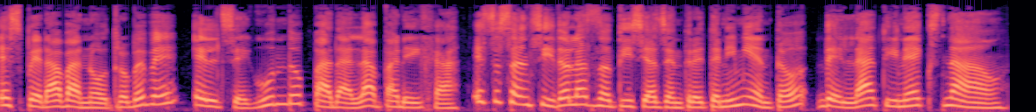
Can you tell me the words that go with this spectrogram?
esperaban otro bebé, el segundo para la pareja. Estas han sido las noticias de entretenimiento de Latinx Now.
